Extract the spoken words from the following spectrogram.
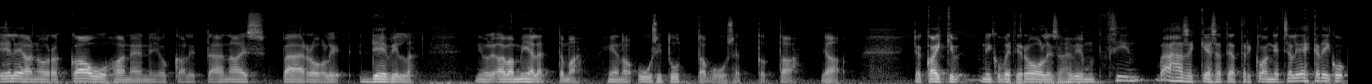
Eleonora Kauhanen, joka oli tämä naispäärooli Devil, niin oli aivan mielettömä hieno uusi tuttavuus. Et tota, ja, ja kaikki niin kuin veti roolinsa hyvin, mutta siinä vähän se kesäteatteriklangi, että se oli ehkä, niin kuin,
